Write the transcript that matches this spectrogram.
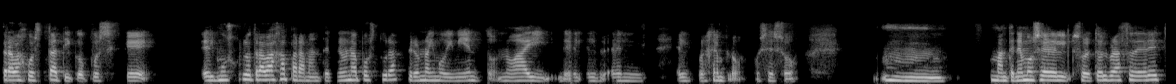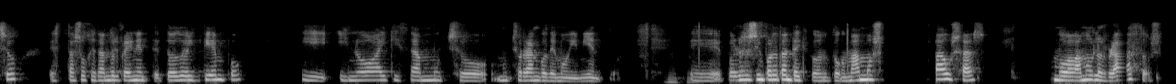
trabajo estático? Pues que el músculo trabaja para mantener una postura, pero no hay movimiento, no hay, el, por ejemplo, pues eso, mm, mantenemos el, sobre todo el brazo derecho, está sujetando el clarinete todo el tiempo y, no hay quizá mucho, mucho rango de movimiento. Eh, por eso es importante que cuando tomamos pausas, movamos los brazos,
